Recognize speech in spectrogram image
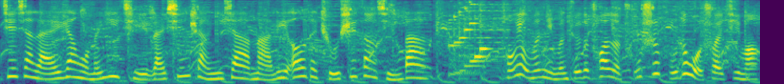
接下来，让我们一起来欣赏一下马里欧的厨师造型吧。朋友们，你们觉得穿了厨师服的我帅气吗？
